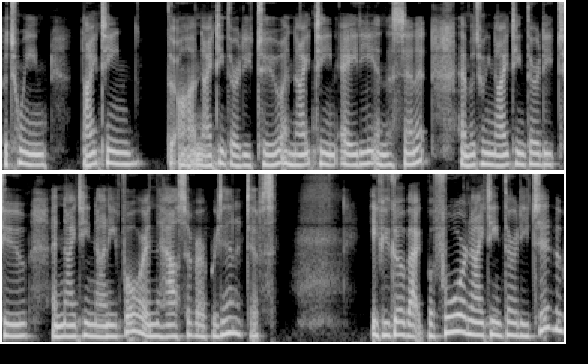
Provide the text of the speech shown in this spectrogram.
between 19 uh, 1932 and 1980 in the Senate, and between 1932 and 1994 in the House of Representatives. If you go back before 1932,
